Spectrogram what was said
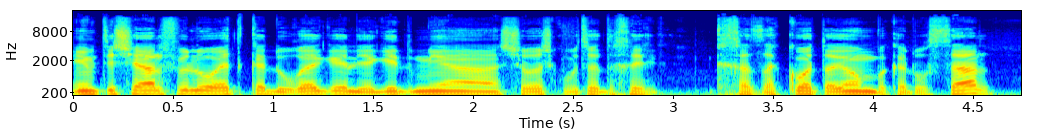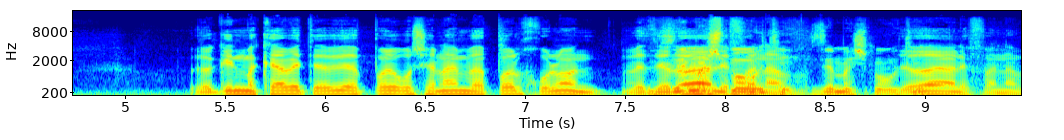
אם תשאל אפילו אוהד כדורגל, יגיד מי השלוש קבוצות הכי חזקות היום בכדורסל, הוא יגיד מכבי תל אביב, הפועל ירושלים והפועל חולון, וזה לא היה משמעותי, לפניו. זה משמעותי. זה לא היה לפניו.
